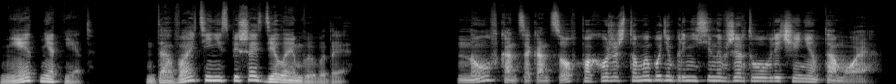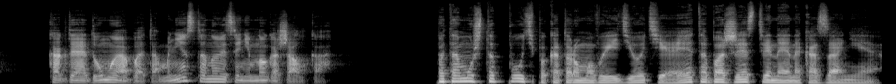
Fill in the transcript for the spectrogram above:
Нет, нет, нет. Давайте не спеша сделаем выводы. Ну, в конце концов, похоже, что мы будем принесены в жертву увлечением Тамоэ. Когда я думаю об этом, мне становится немного жалко. Потому что путь, по которому вы идете, это божественное наказание.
